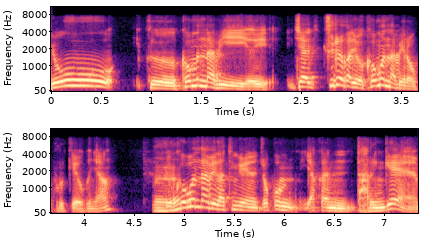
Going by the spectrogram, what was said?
요 그 검은 나비의 제가 줄여 가지고 검은 나비라고 부를게요 그냥 네. 그 검은 나비 같은 경우에는 조금 약간 다른 게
